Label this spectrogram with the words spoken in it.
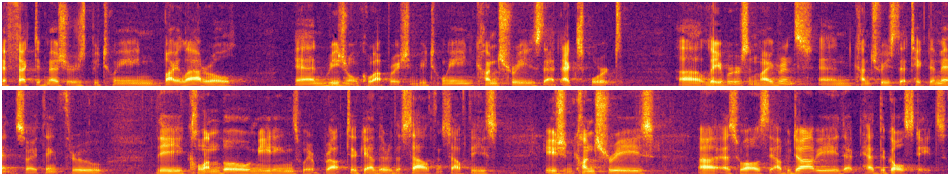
effective measures between bilateral and regional cooperation between countries that export uh, laborers and migrants and countries that take them in. So I think through the Colombo meetings, we brought together the South and Southeast Asian countries, uh, as well as the Abu Dhabi that had the Gulf states.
